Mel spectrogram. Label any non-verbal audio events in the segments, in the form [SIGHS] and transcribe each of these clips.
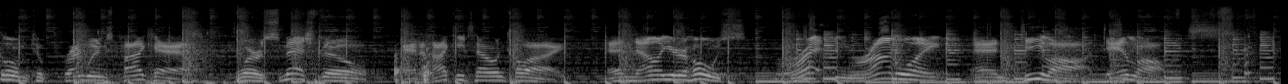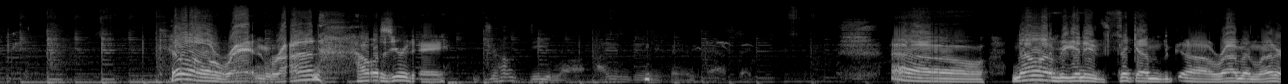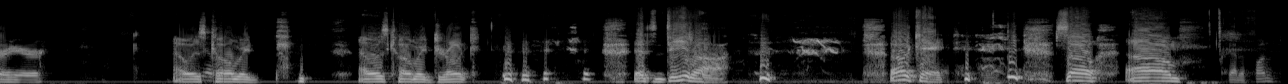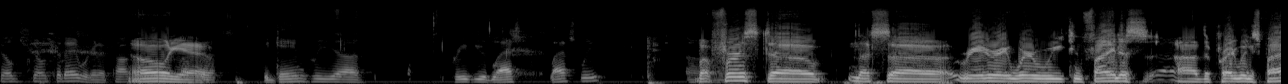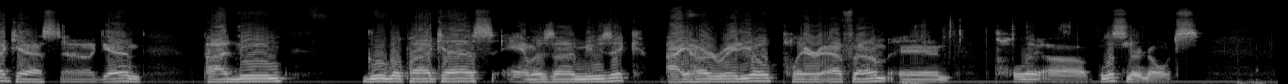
Welcome to Pred Wings Podcast, where Smashville and Hockeytown collide. And now your hosts, Rhett and Ron White and D-Law, Dan Lawless. Hello, Rhett and Ron. How was your day? Drunk D Law, I am doing fantastic. Oh, now I'm beginning to think I'm uh, Robin Leonard here. I always Yeah, call me, [LAUGHS] I always call me drunk. [LAUGHS] it's D Law. [LAUGHS] okay, [LAUGHS] so um, Got a fun-filled show today. We're going to talk. Oh, about yeah. the, the games we uh, previewed last last week. Um, But first, uh, let's uh, reiterate where we can find us. Uh, the Pred Wings podcast uh, again, Podbean, Google Podcasts, Amazon Music, iHeartRadio, Player FM, and play, uh, listener notes.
